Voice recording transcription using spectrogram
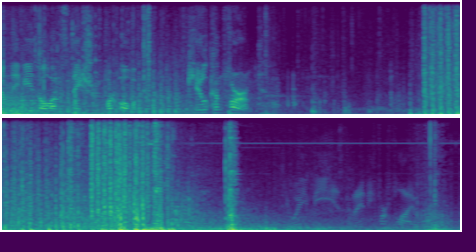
Friendly VTOL on station for over. Kill confirmed. UAV is ready for flyover.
